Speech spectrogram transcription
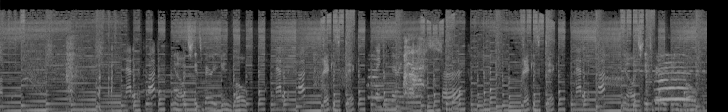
love it. Matt is a cuck. You know, it's it's very in vogue. Matt is a cuck. Dick is dick. Thank you very much, sir. Dick is dick. Matt is a cuck. You know, it's it's very in vogue.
